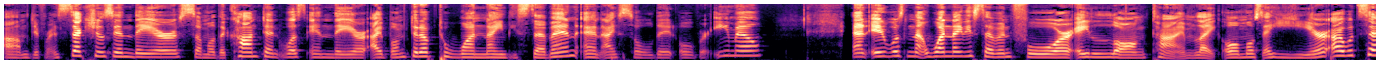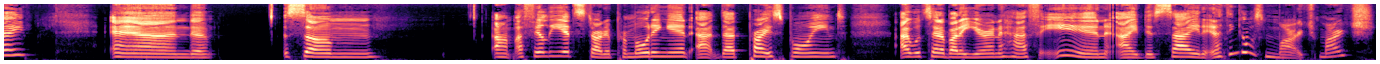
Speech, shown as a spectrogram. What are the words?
um, different sections in there. Some of the content was in there. I bumped it up to 197 and I sold it over email. And it was not 197 for a long time, like almost a year, I would say. And some um, affiliates started promoting it at that price point. I would say about a year and a half in, I decided, and I think it was March, March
